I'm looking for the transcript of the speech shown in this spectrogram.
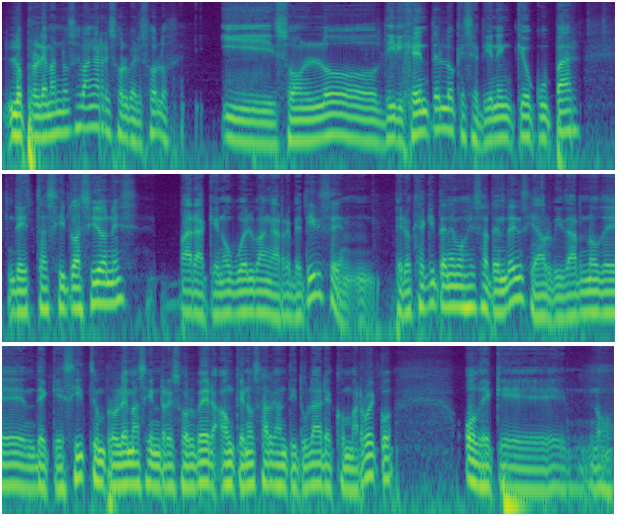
Los problemas no se van a resolver solos y son los dirigentes los que se tienen que ocupar de estas situaciones para que no vuelvan a repetirse. Pero es que aquí tenemos esa tendencia a olvidarnos de, de que existe un problema sin resolver, aunque no salgan titulares con Marruecos, o de que no,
